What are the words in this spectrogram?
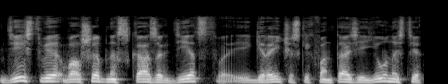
Действия волшебных сказок детства и героических фантазий юности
